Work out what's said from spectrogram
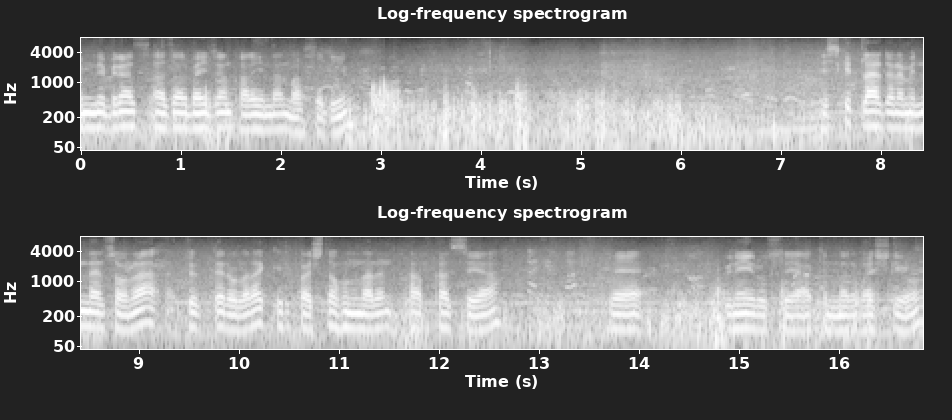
Şimdi biraz Azerbaycan tarihinden bahsedeyim. İskitler döneminden sonra Türkler olarak ilk başta Hunların Kafkasya ve Güney Rusya'ya akınları başlıyor.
